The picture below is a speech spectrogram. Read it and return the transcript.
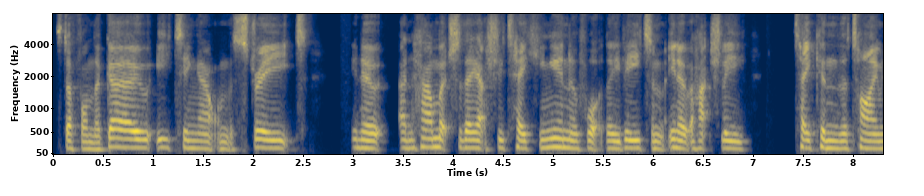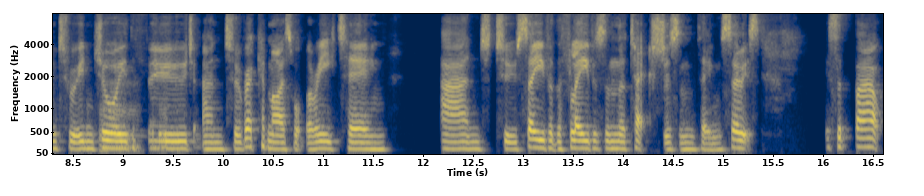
stuff on the go, eating out on the street, you know, and how much are they actually taking in of what they've eaten, you know, actually taken the time to enjoy the mm. food and to recognize what they're eating and to savor the flavors and the textures and things. So it's it's about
